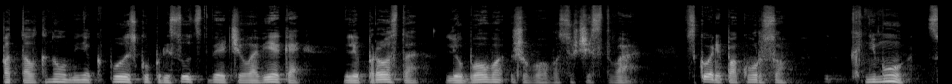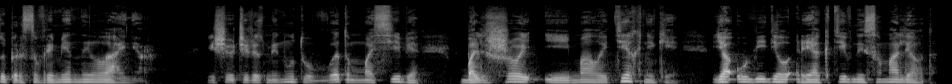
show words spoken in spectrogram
подтолкнул меня к поиску присутствия человека или просто любого живого существа. Вскоре по курсу к нему суперсовременный лайнер. Еще через минуту в этом массиве большой и малой техники я увидел реактивный самолет,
